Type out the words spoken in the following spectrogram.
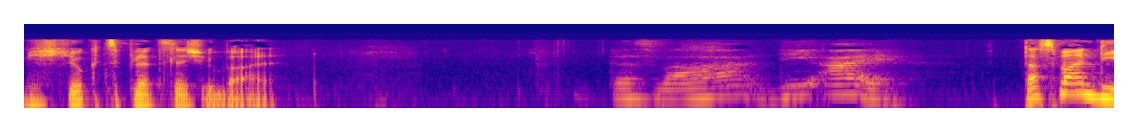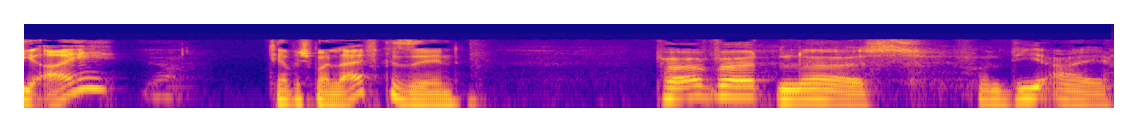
Mich juckt's plötzlich überall. das war die Eye. Das waren die Eye? Ja. Die habe ich mal live gesehen. Pervert Nurse von DI.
